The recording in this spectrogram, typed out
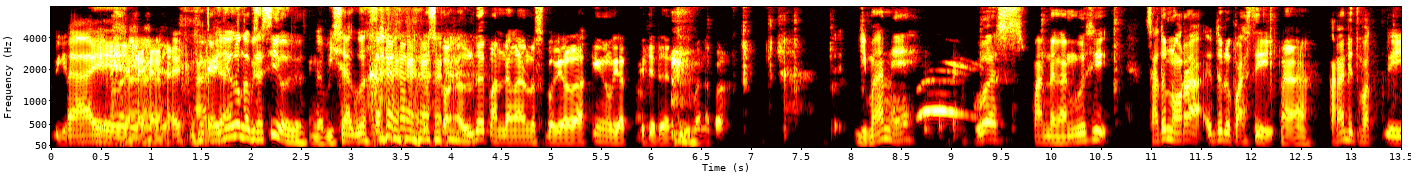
gitu. Digitu. Ah, iya. Kayaknya lu nggak bisa siul lu. nggak bisa gue. Terus kok lu deh pandangan lu sebagai laki ngelihat kejadian itu gimana pak? Gimana ya? Gue pandangan gue sih satu norak itu udah pasti. Nah, Karena di tempat di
